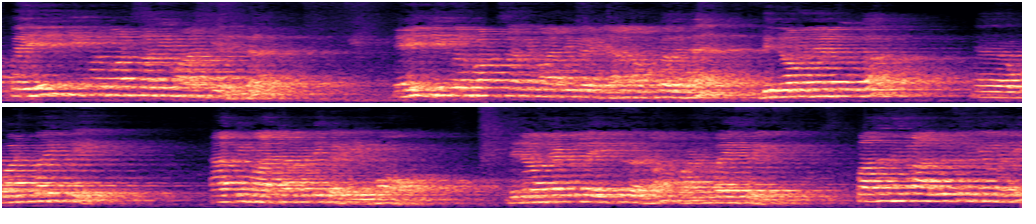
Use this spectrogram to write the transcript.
അപ്പോൾ എയ്റ്റ് ഈക്വൽ പാർട്സ് ആക്കി മാറ്റിയതിൽ 8 ഈക്വൽ പാർട്സ് ആക്കി മാറ്റി കഴിഞ്ഞാൽ നമുക്ക് അതിനെ ഡിനോമിനേറ്ററിൽ 1/3 ആക്കി മാറ്റാൻ വേണ്ടി കഴിയുമോ? ഡിനോമിനേറ്ററിൽ 8 വേണം 1/3 അപ്പോൾ അത് നിങ്ങൾ ആലോചിക്കാൻ വേണ്ടി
